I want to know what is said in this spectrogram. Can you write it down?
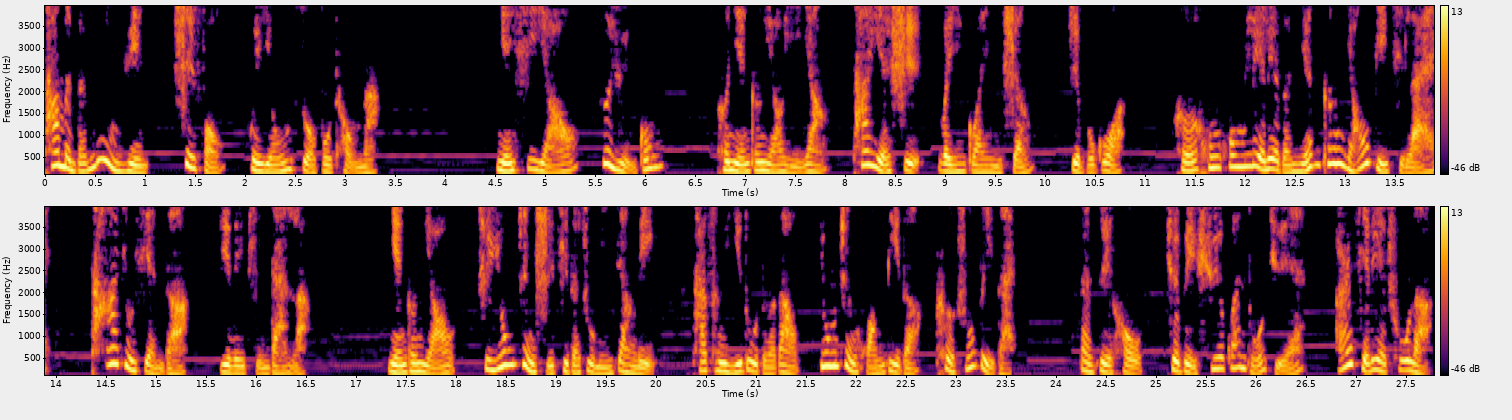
他们的命运是否会有所不同呢？年希尧字允公。和年羹尧一样，他也是为官一生，只不过和轰轰烈烈的年羹尧比起来，他就显得极为平淡了。年羹尧是雍正时期的著名将领，他曾一度得到雍正皇帝的特殊对待，但最后却被削官夺爵，而且列出了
